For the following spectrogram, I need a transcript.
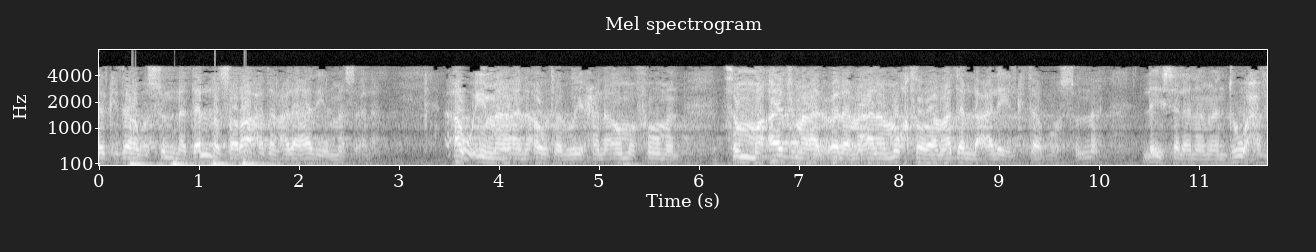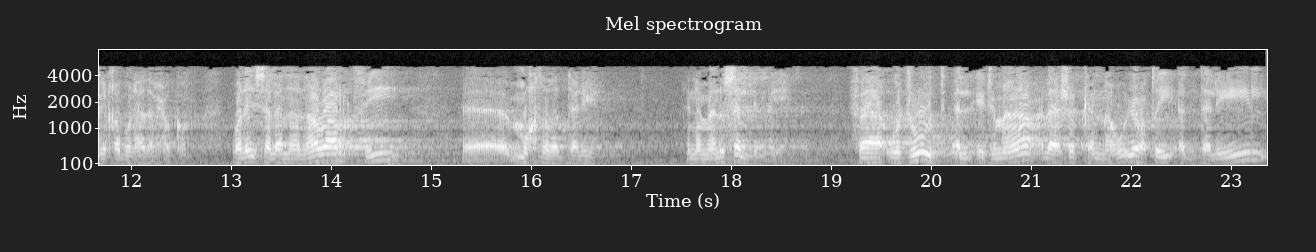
الكتاب والسنة دل صراحة على هذه المسألة أو إيماء أو تلويحا أو مفهوما ثم أجمع العلماء على مقتضى ما دل عليه الكتاب والسنة ليس لنا مندوحة في قبول هذا الحكم وليس لنا نظر في آه، مقتضى الدليل إنما نسلم به. فوجود الإجماع لا شك أنه يعطي الدليل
